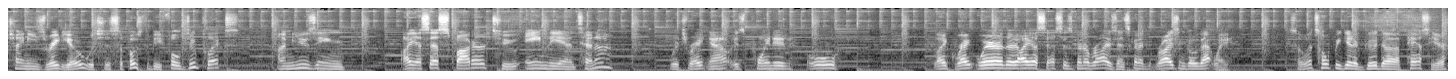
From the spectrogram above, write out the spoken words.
Chinese radio, which is supposed to be full duplex. I'm using ISS spotter to aim the antenna, which right now is pointed, oh, like right where the ISS is gonna rise, and it's gonna rise and go that way. So let's hope we get a good uh, pass here,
